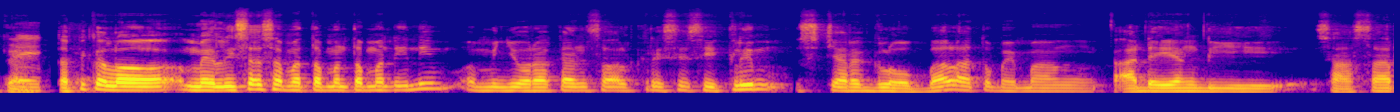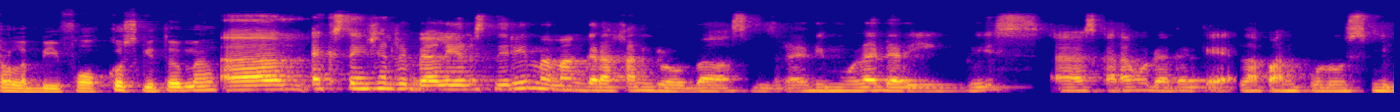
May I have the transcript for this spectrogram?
Okay. Tapi kalau Melisa sama teman-teman ini menyuarakan soal krisis iklim secara global atau memang ada yang disasar lebih fokus gitu, Mel? Um, Extinction Rebellion sendiri memang gerakan global sebenarnya dimulai dari Inggris uh, sekarang udah ada kayak 89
